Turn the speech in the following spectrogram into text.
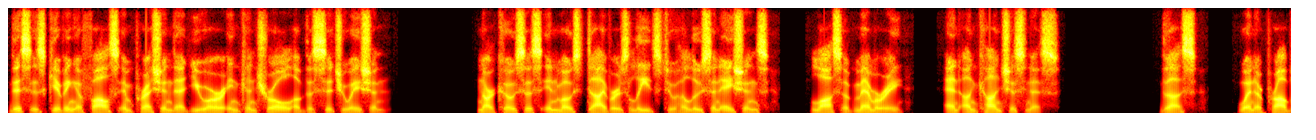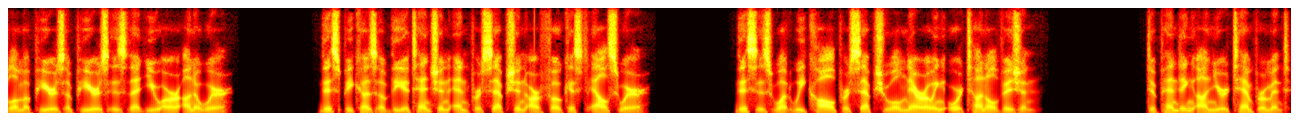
This is giving a false impression that you are in control of the situation. Narcosis in most divers leads to hallucinations, loss of memory, and unconsciousness. Thus, when a problem appears appears is that you are unaware. This because of the attention and perception are focused elsewhere. This is what we call perceptual narrowing or tunnel vision. Depending on your temperament,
